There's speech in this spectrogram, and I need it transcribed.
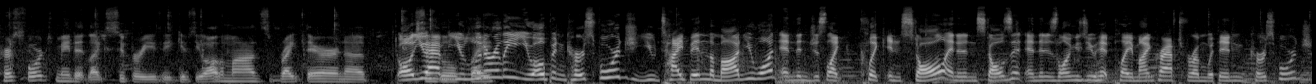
CurseForge made it like super easy. Gives you all the mods right there in a. All you have, you place. literally, you open CurseForge, you type in the mod you want, and then just like click install, and it installs it. And then as long as you hit play Minecraft from within CurseForge,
